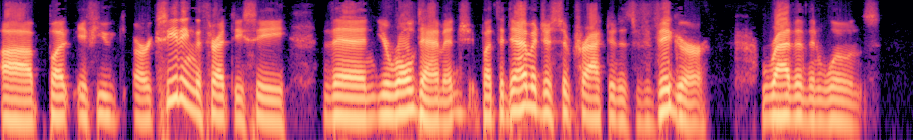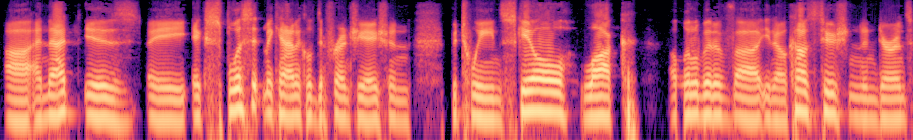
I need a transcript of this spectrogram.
Uh, but if you are exceeding the threat DC, then you roll damage, but the damage is subtracted as vigor rather than wounds. Uh, and that is a explicit mechanical differentiation between skill, luck, a little bit of uh, you know constitution endurance,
